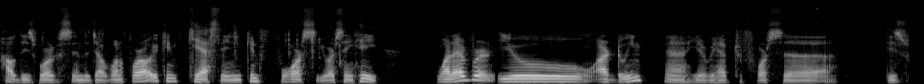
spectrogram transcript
how this works in the Java 1 for all. You can cast and you can force. You are saying, hey, whatever you are doing, uh, here we have to force uh, this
